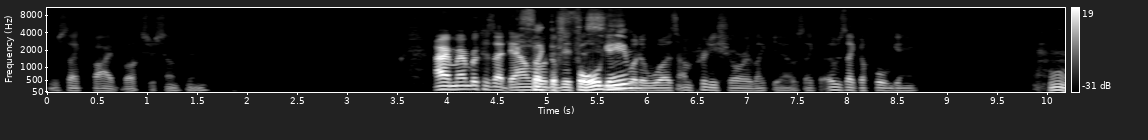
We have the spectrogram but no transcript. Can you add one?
it was like five bucks or something. I remember because I downloaded like the it full to see game? what it was. I'm pretty sure, like yeah, it was like it was like a full game. Hmm.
